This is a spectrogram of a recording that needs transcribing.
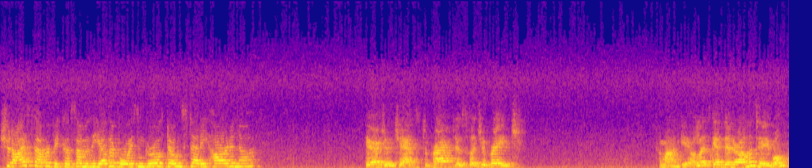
Should I suffer because some of the other boys and girls don't study hard enough? Here's your chance to practice what you preach. Come on, Gail, let's get dinner on the table.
